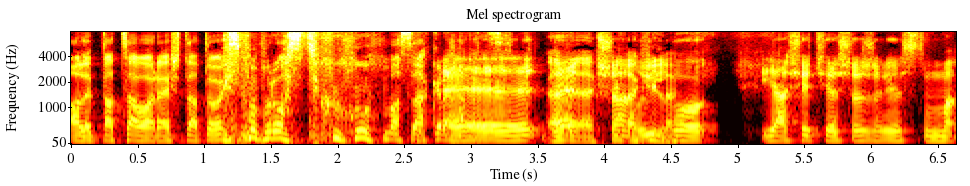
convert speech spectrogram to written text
ale ta cała reszta to jest po prostu masakra. Eee, e, chwila, chwila. Bo ja się cieszę, że jest... Ma...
